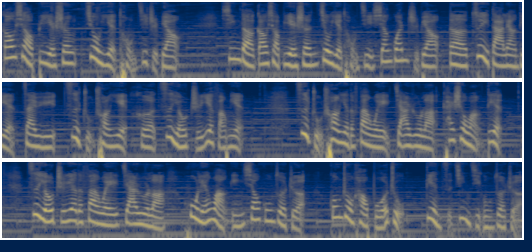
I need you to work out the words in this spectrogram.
高校毕业生就业统计指标。新的高校毕业生就业统计相关指标的最大亮点在于自主创业和自由职业方面。自主创业的范围加入了开设网店，自由职业的范围加入了互联网营销工作者、公众号博主、电子竞技工作者。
